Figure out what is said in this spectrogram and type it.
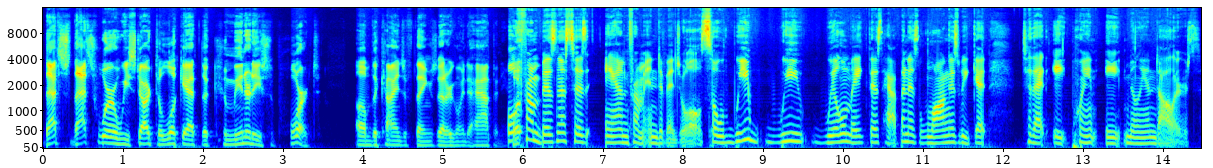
that's that's where we start to look at the community support of the kinds of things that are going to happen here. both from businesses and from individuals. So we we will make this happen as long as we get to that 8.8 million dollars.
